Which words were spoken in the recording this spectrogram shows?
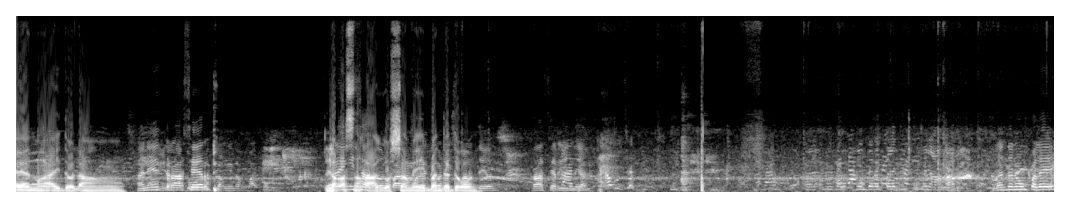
Ayan mga idol ang Ano yun? Tracer? Lakas ng agos sa may banda doon. Tracer yun dyan. Ganda naman pala eh.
